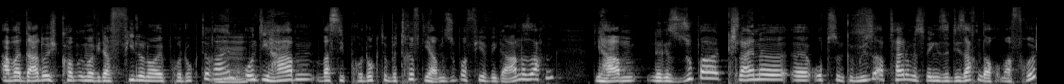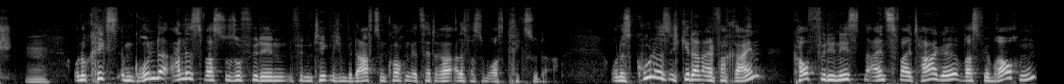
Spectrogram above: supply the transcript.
aber dadurch kommen immer wieder viele neue Produkte rein und die haben, was die Produkte betrifft, die haben super viel vegane Sachen, die haben eine super kleine äh, Obst- und Gemüseabteilung, deswegen sind die Sachen da auch immer frisch. Und du kriegst im Grunde alles, was du so für den, für den täglichen Bedarf zum Kochen etc., alles, was du brauchst, kriegst du da. Und das Coole ist, ich gehe dann einfach rein, kauf für die nächsten ein, zwei Tage, was wir brauchen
